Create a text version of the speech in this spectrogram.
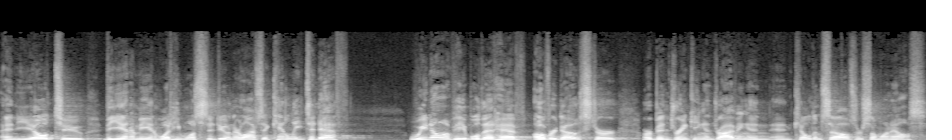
and yield to the enemy and what he wants to do in their lives, it can lead to death. We know of people that have overdosed or, or been drinking and driving and, and killed themselves or someone else.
